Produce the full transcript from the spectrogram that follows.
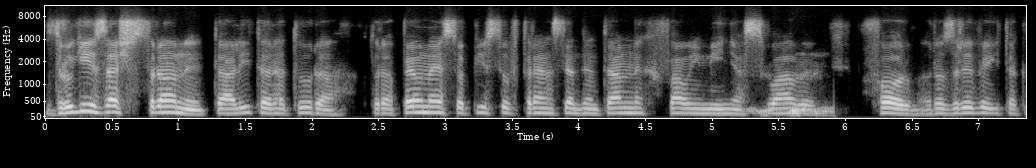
Z drugiej zaś strony ta literatura, która pełna jest opisów transcendentalnych chwał imienia, sławy, form, rozrywy i tak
